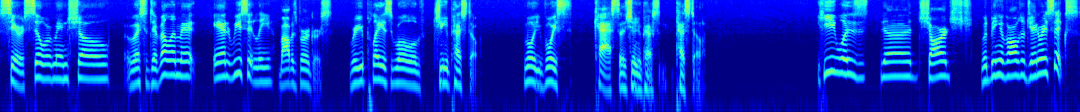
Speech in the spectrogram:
Sarah Silverman Show, Arrested Development, and recently Bob's Burgers, where he plays the role of Jimmy Pesto. Well, he voice cast as Jimmy Pesto he was uh, charged with being involved with January 6th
